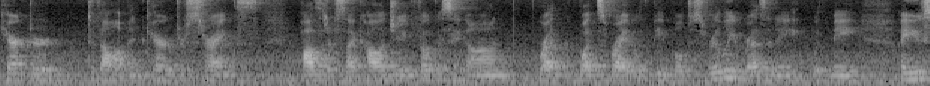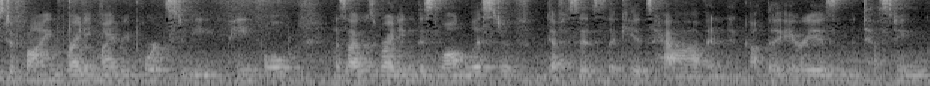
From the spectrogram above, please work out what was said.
character development, character strengths, positive psychology, focusing on what's right with people just really resonate with me. I used to find writing my reports to be painful as I was writing this long list of deficits that kids have and got the areas in the testing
